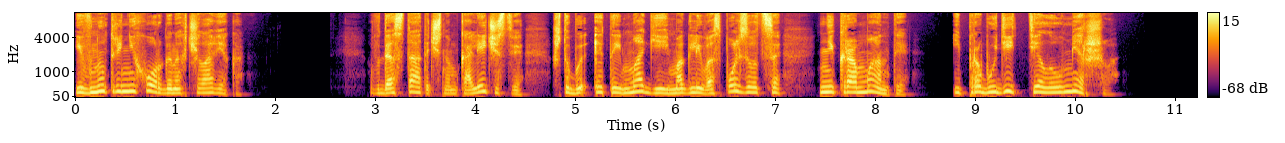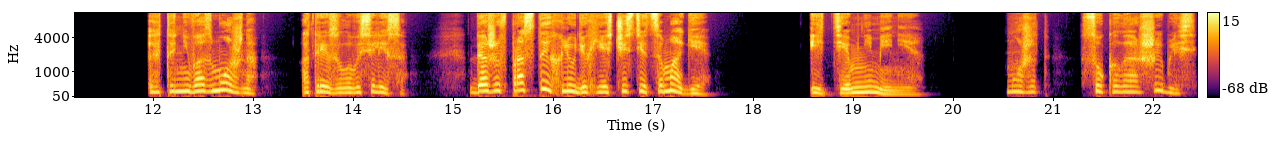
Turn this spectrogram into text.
и внутренних органах человека. В достаточном количестве, чтобы этой магией могли воспользоваться некроманты и пробудить тело умершего. «Это невозможно», — отрезала Василиса. «Даже в простых людях есть частица магии». И тем не менее. Может, соколы ошиблись?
